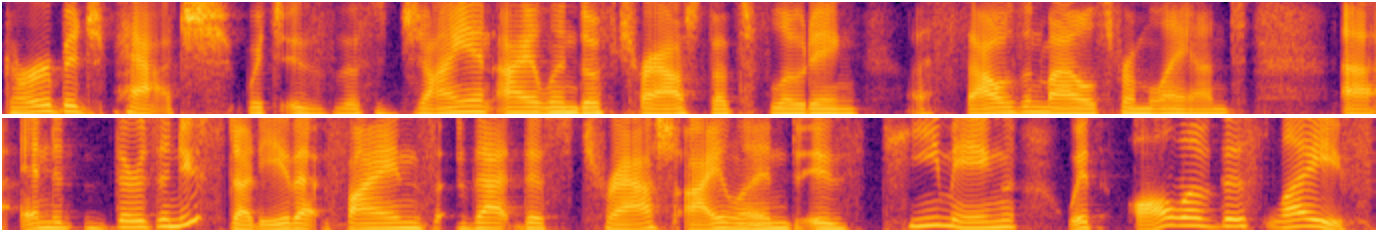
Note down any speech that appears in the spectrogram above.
Garbage Patch, which is this giant island of trash that's floating a thousand miles from land. Uh, and there's a new study that finds that this trash island is teeming with all of this life.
